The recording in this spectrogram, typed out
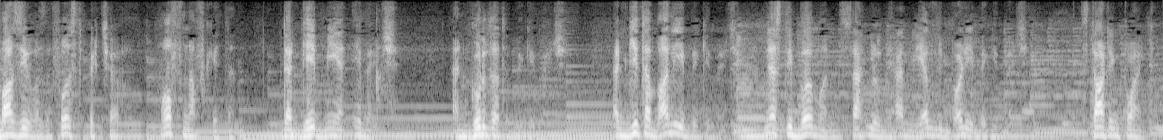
Baazi was the first picture of Navketan that gave me an image and Guru Dutt big image and Geeta Bali big image नेस्टी Burman Sahil Ludhianvi every big image starting point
